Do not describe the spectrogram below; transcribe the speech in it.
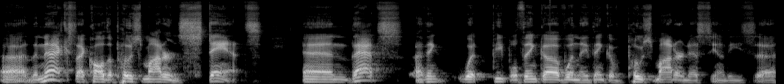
Uh, the next I call the postmodern stance. And that's, I think, what people think of when they think of postmodernists, you know, these uh,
